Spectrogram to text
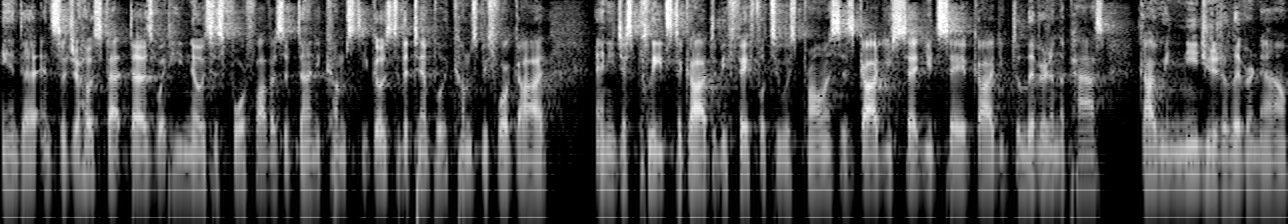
And, uh, and so Jehoshaphat does what he knows his forefathers have done. He, comes, he goes to the temple, he comes before God, and he just pleads to God to be faithful to his promises. God, you said you'd save. God, you've delivered in the past. God, we need you to deliver now.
